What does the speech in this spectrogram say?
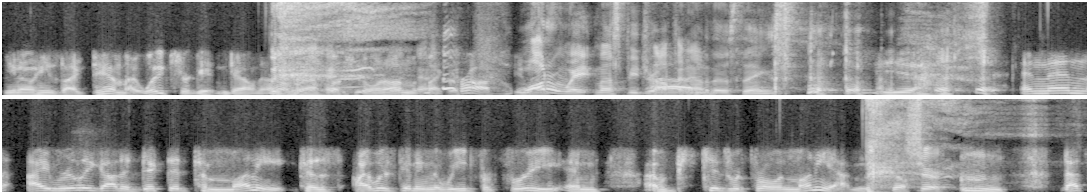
you know, he's like, damn, my weights are getting down. I don't know what's going on with my crops. you know? Water weight must be dropping Um, out of those things. yeah. And then I really got addicted to money because I was getting the weed for free, and uh, kids were throwing money at me. So sure. that's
